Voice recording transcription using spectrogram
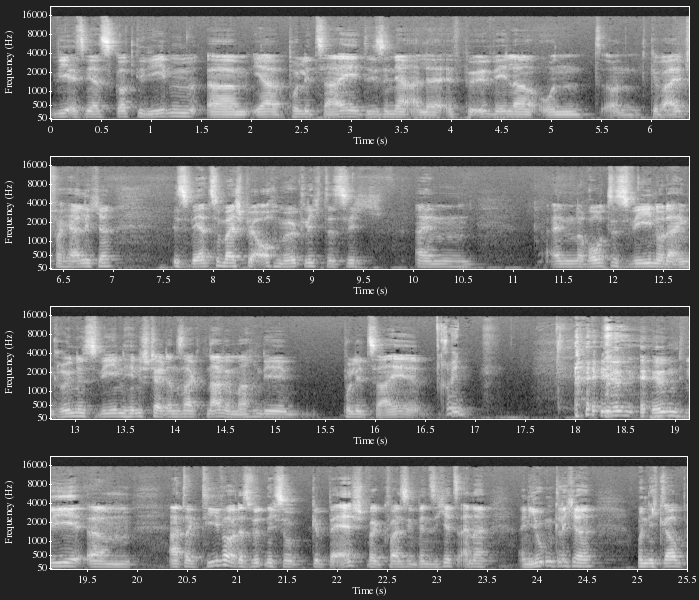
wie als wäre es Gott gegeben. Ähm, ja, Polizei, die sind ja alle FPÖ-Wähler und, und Gewaltverherrlicher. Es wäre zum Beispiel auch möglich, dass sich ein, ein rotes Wien oder ein grünes Wien hinstellt und sagt, na, wir machen die Polizei Grün. irg- irgendwie ähm, attraktiver oder es wird nicht so gebasht, weil quasi, wenn sich jetzt einer, ein Jugendlicher, und ich glaube,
